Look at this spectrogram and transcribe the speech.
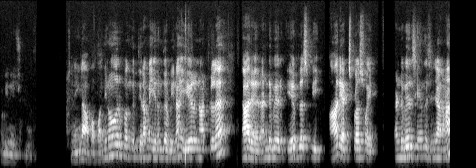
அப்படின்னு வச்சுக்குவோம். சரிங்களா? அப்போ பதினோரு பங்கு திறமை இருந்து அப்படின்னா ஏழு நாட்களில் யார்? ரெண்டு பேர். A plus b or x plus y ரெண்டு பேரும் சேர்ந்து செஞ்சாங்கன்னா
